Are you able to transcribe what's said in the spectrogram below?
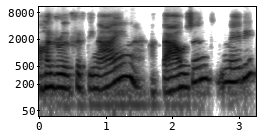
159, 1,000 maybe.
